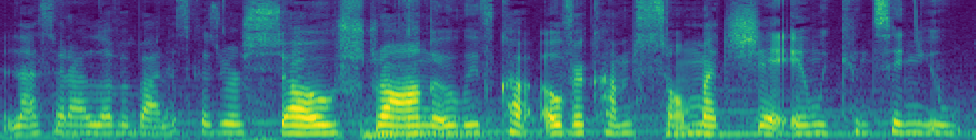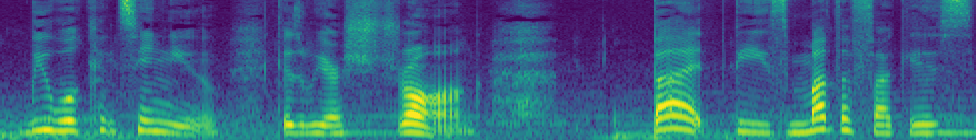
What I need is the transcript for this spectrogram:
and that's what i love about us because we're so strong and we've co- overcome so much shit and we continue we will continue because we are strong. But these motherfuckers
